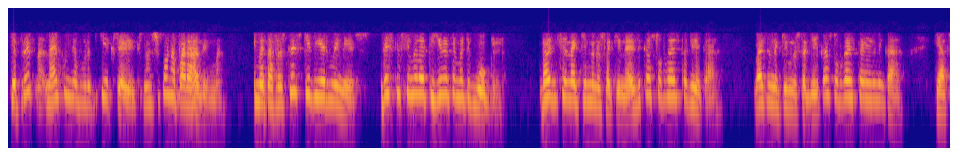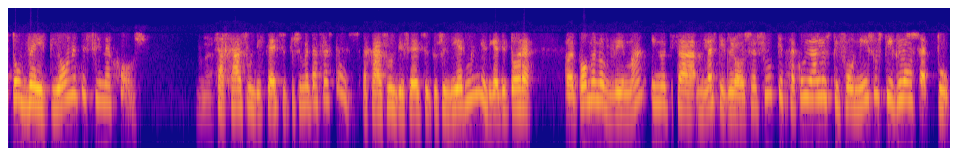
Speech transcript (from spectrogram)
και πρέπει να έχουν διαφορετική εξέλιξη. Να σας πω ένα παράδειγμα. Οι μεταφραστές και οι διερμηνείς. Δέστε σήμερα τι γίνεται με την Google. Βάζεις ένα κείμενο στα κινέζικα, στο βγάζεις στα αγγλικά. Βάζεις ένα κείμενο στα αγγλικά, στο βγάζεις στα ελληνικά. Και αυτό βελτιώνεται συνεχώς ναι. θα χάσουν τη θέση τους οι μεταφραστές. Θα χάσουν τη θέση τους οι διερμηνείς. Γιατί τώρα το επόμενο βήμα είναι ότι θα μιλάς τη γλώσσα σου και θα ακούει άλλος τη φωνή σου στη γλώσσα του.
